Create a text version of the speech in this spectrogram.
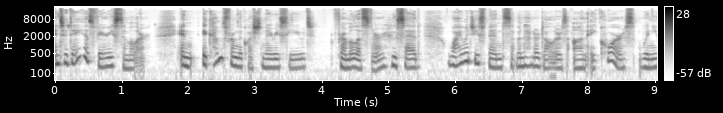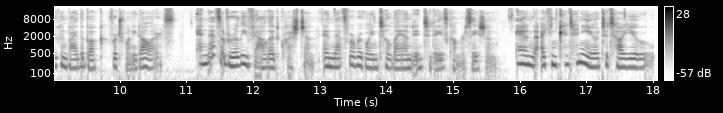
And today is very similar. And it comes from the question I received from a listener who said, Why would you spend $700 on a course when you can buy the book for $20? And that's a really valid question. And that's where we're going to land in today's conversation. And I can continue to tell you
